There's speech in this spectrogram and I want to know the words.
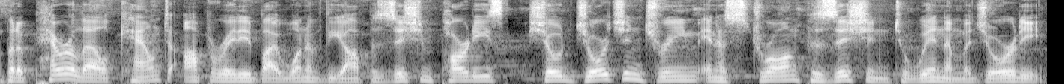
But a parallel count operated by one of the opposition parties showed Georgian Dream in a strong position to win a majority.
